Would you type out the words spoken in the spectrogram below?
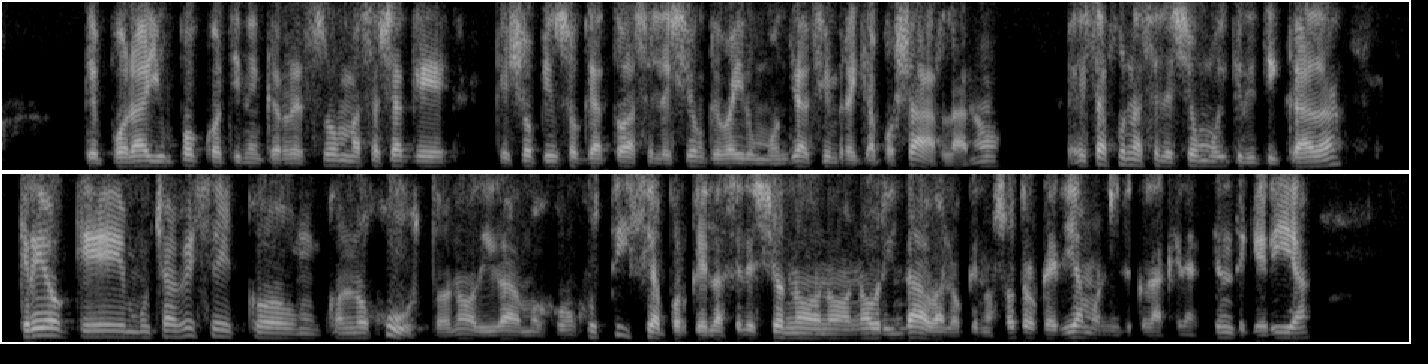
que por ahí un poco tienen que razón, más allá que, que yo pienso que a toda selección que va a ir un mundial siempre hay que apoyarla, ¿no? Esa fue una selección muy criticada, creo que muchas veces con, con lo justo, ¿no? Digamos, con justicia, porque la selección no, no, no brindaba lo que nosotros queríamos ni lo que la gente quería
